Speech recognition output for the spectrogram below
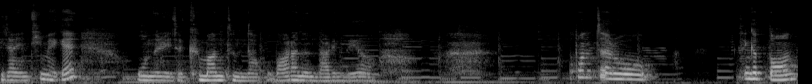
디자인 팀에게 오늘 이제 그만둔다고 말하는 날인데요. 첫 번째로 생겼던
